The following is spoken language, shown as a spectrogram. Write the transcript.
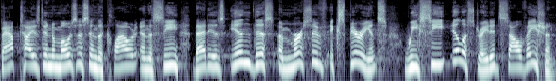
baptized into Moses in the cloud and the sea. That is, in this immersive experience, we see illustrated salvation.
